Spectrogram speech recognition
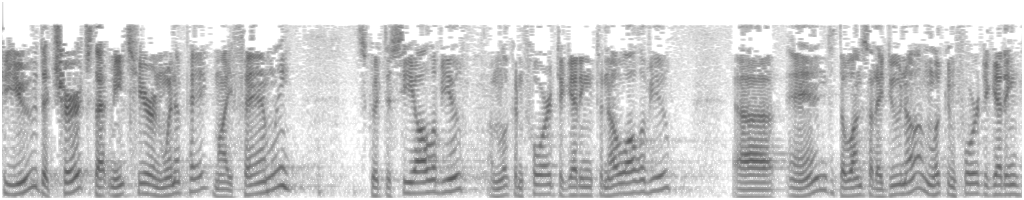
to you, the church that meets here in Winnipeg, my family. It's good to see all of you. I'm looking forward to getting to know all of you. Uh, and the ones that I do know, I'm looking forward to getting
